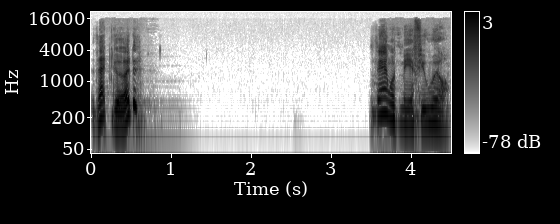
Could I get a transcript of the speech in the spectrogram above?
Is that good? Stand with me if you will.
